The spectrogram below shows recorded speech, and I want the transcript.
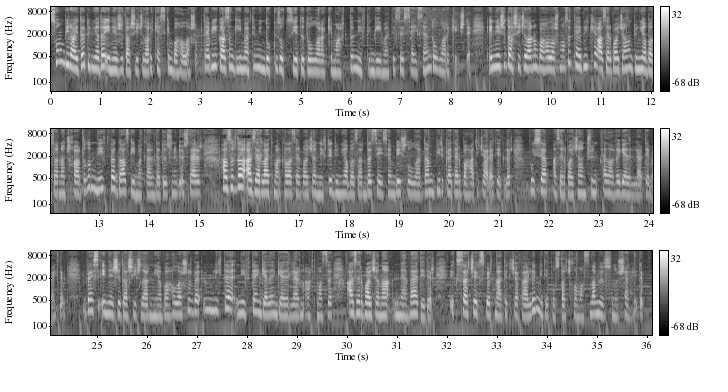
Son bir ayda dünyada enerji daşıyıcıları kəskin bahalaşıb. Təbii qazın qiyməti 1937 dollara kimi artdı, neftin qiyməti isə 80 dolları keçdi. Enerji daşıyıcılarının bahalaşması təbii ki, Azərbaycanın dünya bazarına çıxardığı neft və qaz qiymətlərində də özünü göstərir. Hazırda Azerlight markalı Azərbaycan nefti dünya bazarında 85 dollardan bir qədər baha ticarət edilir. Bu isə Azərbaycan üçün əlavə gəlirlər deməkdir. Bəs enerji daşıyıcıları niyə bahalaşır və ümumilikdə neftdən gələn gəlirlərin artması Azərbaycana nə vəd edir? İqtisadçı ekspert Natiq Cəfərli Mediapost açıqlamasına mövzunu şərh edib.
